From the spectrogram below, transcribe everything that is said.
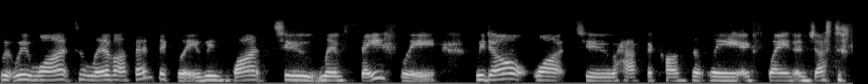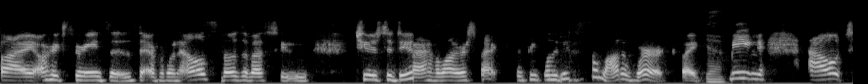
We, we want to live authentically. We want to live safely. We don't want to have to constantly explain and justify our experiences to everyone else. Those of us who choose to do, I have a lot of respect for people who do. It's a lot of work. Like yeah. being out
